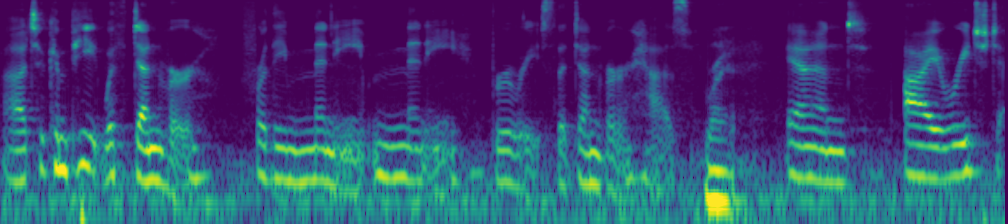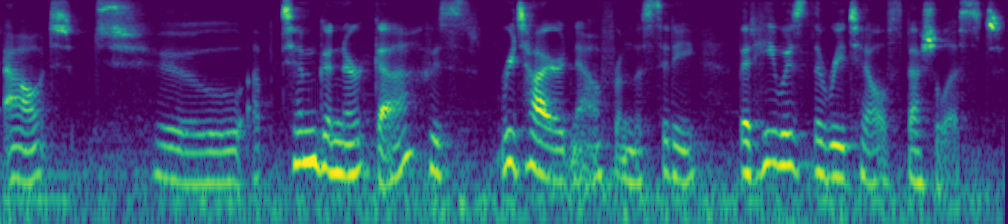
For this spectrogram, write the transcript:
uh, to compete with Denver for the many, many breweries that Denver has. Right. And I reached out to uh, Tim Ganurka, who's retired now from the city, but he was the retail specialist.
